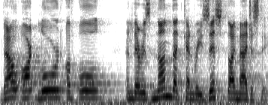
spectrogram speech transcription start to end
Thou art Lord of all, and there is none that can resist thy majesty.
